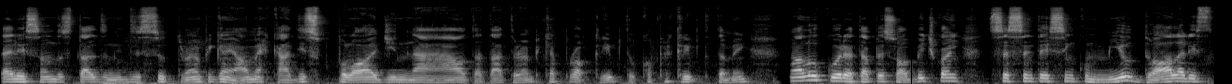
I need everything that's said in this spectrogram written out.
da eleição dos Estados Unidos. E se o Trump ganhar, o mercado explode na alta, tá? Trump que é pró-cripto, compra cripto também. Uma loucura, tá, pessoal? Bitcoin 65 mil dólares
